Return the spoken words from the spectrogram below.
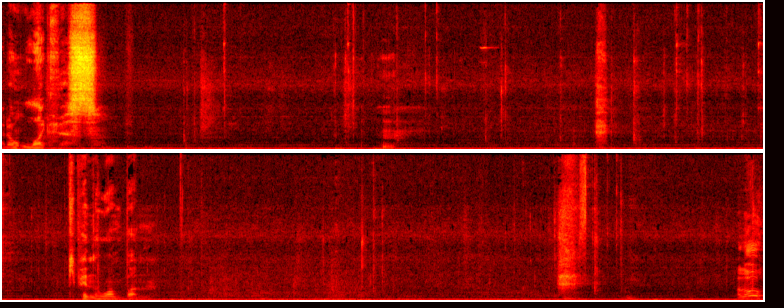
I don't like this. Hitting the wrong button. Hello?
